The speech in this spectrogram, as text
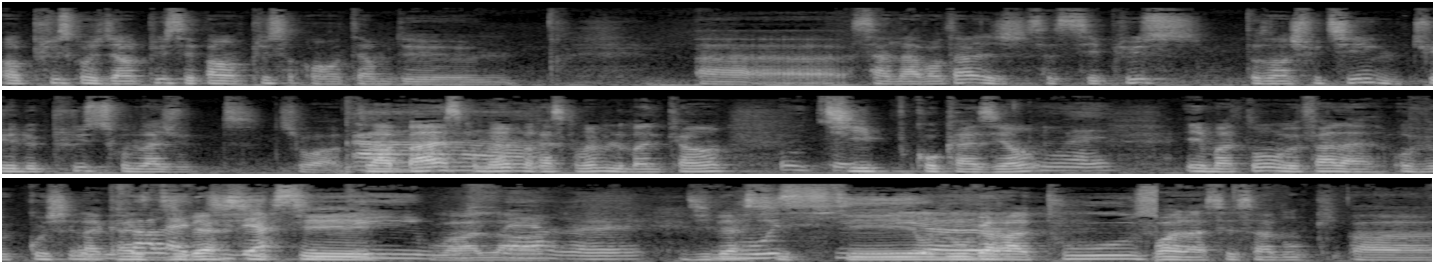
Un plus, quand je dis un plus, c'est pas un plus en termes de... euh, c'est un avantage, c'est plus dans un shooting, tu es le plus qu'on ajoute, tu vois. Donc, La Ah. base quand même reste quand même le mannequin type caucasien. Ouais. Et maintenant, on veut, faire la, on veut cocher On la veut case faire la diversité. diversité, Voilà. faire, euh, Diversité, on est euh, ouvert à tous. Voilà, c'est ça. Donc, euh,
